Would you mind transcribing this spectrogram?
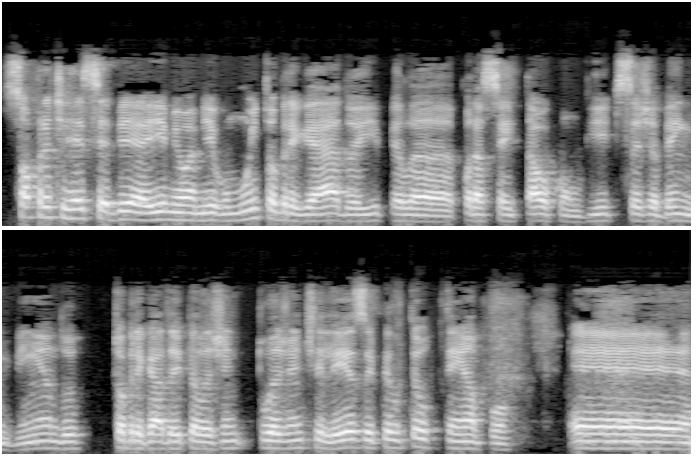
Só para te receber aí, meu amigo, muito obrigado aí pela, por aceitar o convite. Seja bem-vindo. Muito obrigado aí pela tua gentileza e pelo teu tempo. É...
